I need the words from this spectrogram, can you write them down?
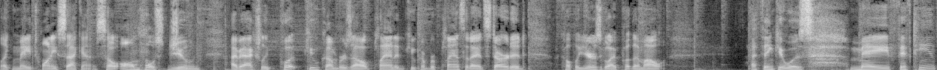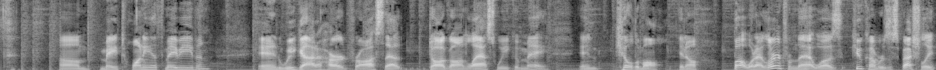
like May 22nd, so almost June. I've actually put cucumbers out, planted cucumber plants that I had started a couple years ago. I put them out I think it was May 15th, um, May 20th, maybe even. And we got a hard frost that doggone last week of May and killed them all, you know. But what I learned from that was cucumbers, especially,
